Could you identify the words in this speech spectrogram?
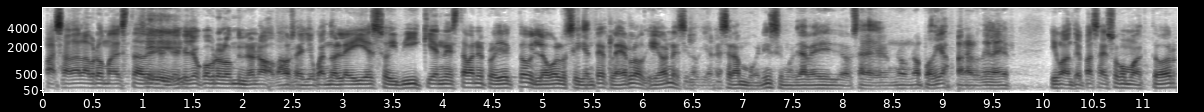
pasada la broma esta de Sí. que yo cobro lo mismo. No, vamos a ver, yo cuando leí eso y vi quién estaba en el proyecto y luego lo siguiente es leer los guiones y los guiones eran buenísimos, ya veis, o sea, no, no podías parar de leer. Y cuando te pasa eso como actor,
